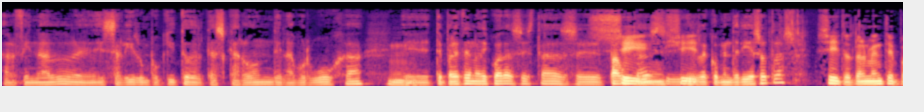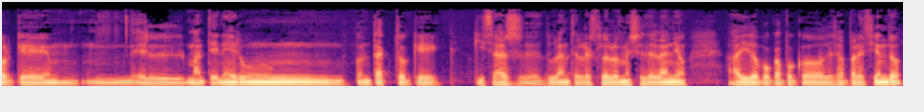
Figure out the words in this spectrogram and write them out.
Al final es eh, salir un poquito del cascarón, de la burbuja. Mm. Eh, ¿Te parecen adecuadas estas eh, pautas y recomendarías otras? Sí, totalmente, porque mm, el mantener un contacto que quizás durante el resto de los meses del año ha ido poco a poco desapareciendo,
